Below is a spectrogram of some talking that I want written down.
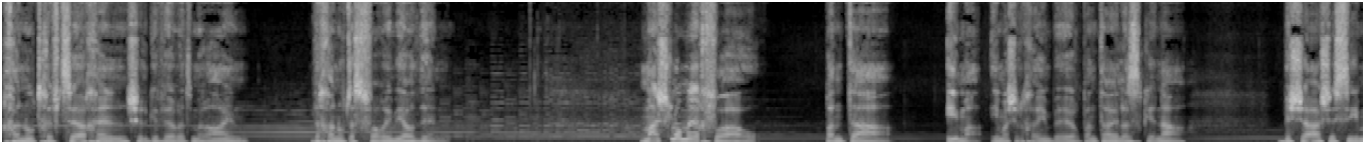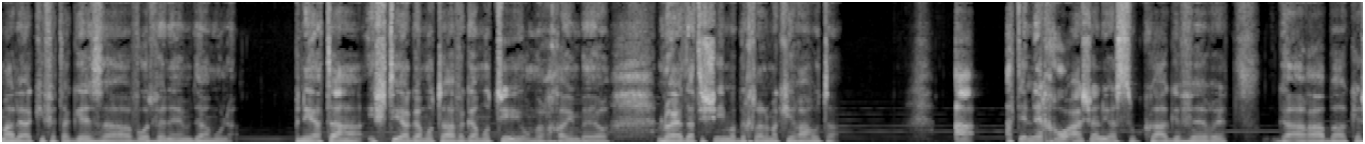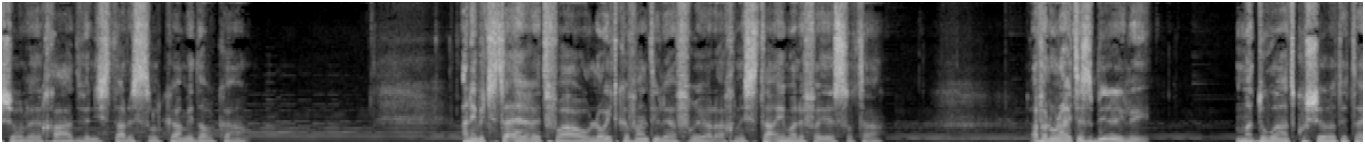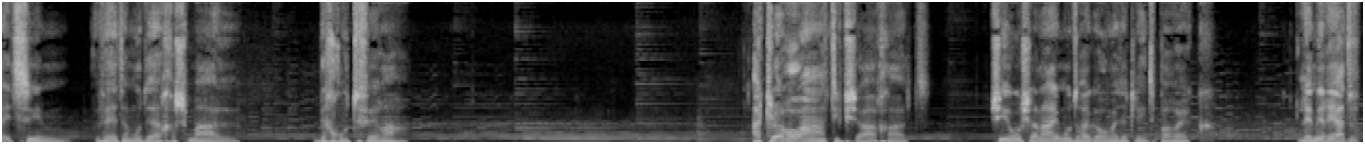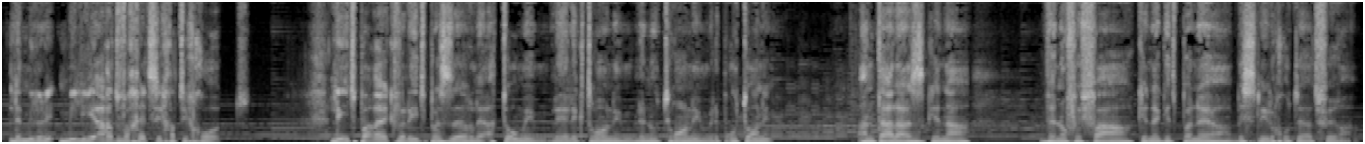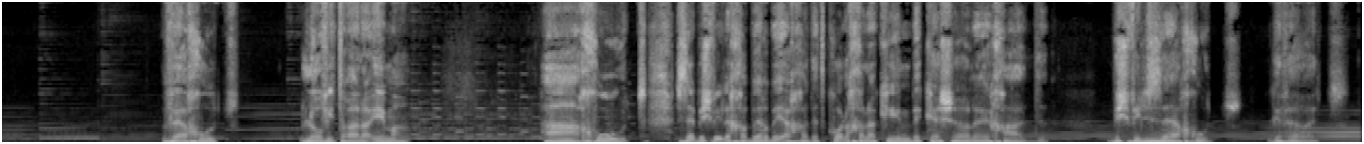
חנות חפצי החן של גברת מריין וחנות הספרים ירדן. מה שלומך, Frau? פנתה אימא, אימא של חיים באר, פנתה אל הזקנה בשעה שסיימה להקיף את הגזע העבות ונעמדה מולה. פנייתה הפתיעה גם אותה וגם אותי, אומר חיים באר. לא ידעתי שאימא בכלל מכירה אותה. אה, את אינך רואה שאני עסוקה, גברת? גערה בה קשר לאחד וניסתה לסולקה מדרכה. אני מצטערת, פראו, לא התכוונתי להפריע לך, ניסתה אימא לפייס אותה. אבל אולי תסבירי לי, מדוע את קושרת את העצים ואת עמודי החשמל בחוט תפירה? את לא רואה טיפשה אחת שירושלים עוד רגע עומדת להתפרק למיליארד, למיליארד וחצי חתיכות, להתפרק ולהתפזר לאטומים, לאלקטרונים, לנוטרונים ולפרוטונים? ענתה לה הזקנה ונופפה כנגד פניה בסליל חוטי התפירה. והחוט לא ויתרה לאימא, אה, חוט. זה בשביל לחבר ביחד את כל החלקים בקשר לאחד. בשביל זה החוט, גברת.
